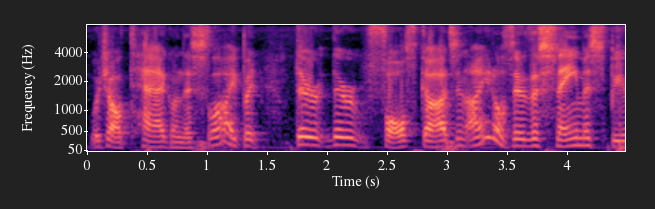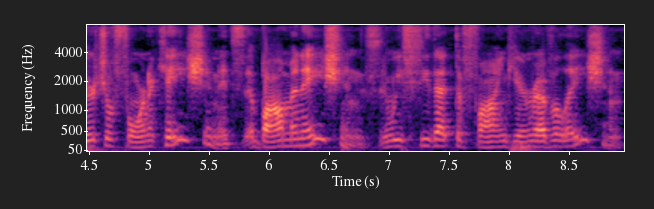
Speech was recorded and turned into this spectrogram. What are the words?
which I'll tag on this slide. But they're they're false gods and idols. They're the same as spiritual fornication. It's abominations, and we see that defined here in Revelation.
